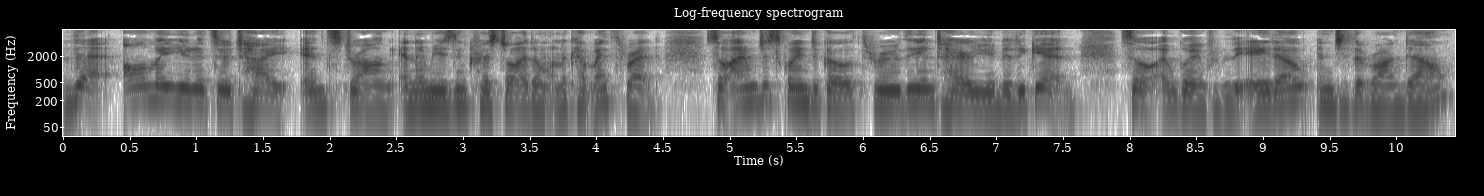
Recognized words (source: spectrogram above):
that all my units are tight and strong, and I'm using crystal. I don't want to cut my thread. So I'm just going to go through the entire unit again. So I'm going from the 8 into the rondelle,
